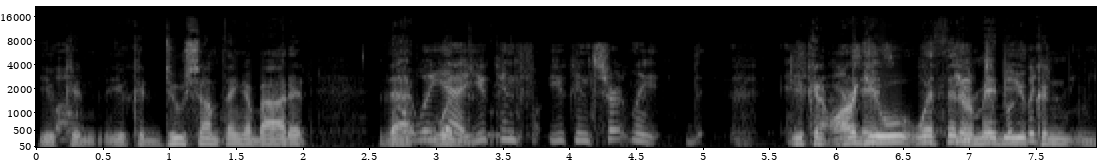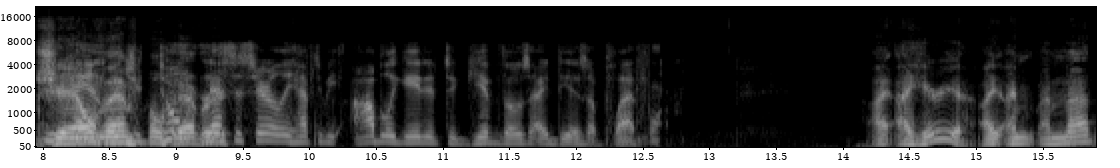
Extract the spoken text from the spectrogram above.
You could you could do something about it that well, yeah, would- you can you can certainly you can argue with it, or maybe you can jail can, but them you or don't whatever. necessarily have to be obligated to give those ideas a platform. I, I hear you. I, I'm I'm not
